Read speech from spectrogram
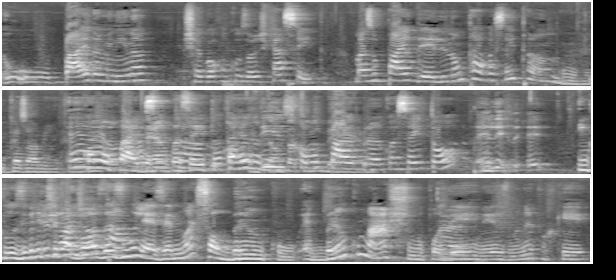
O, o pai da menina chegou à conclusão de que aceita. Mas o pai dele não estava aceitando. Uhum. O casamento. É, como o pai branco aceitou, tá resolvido. Isso, como o pai né? branco aceitou, ele, ele Inclusive ele, ele tira a voz juntar. das mulheres. É, não é só o branco, é branco macho no poder é. mesmo, né? Porque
